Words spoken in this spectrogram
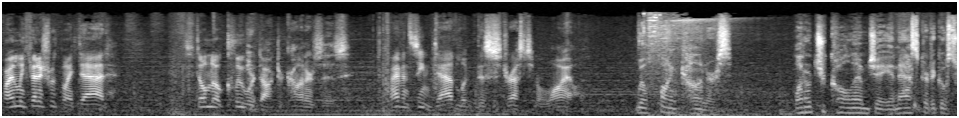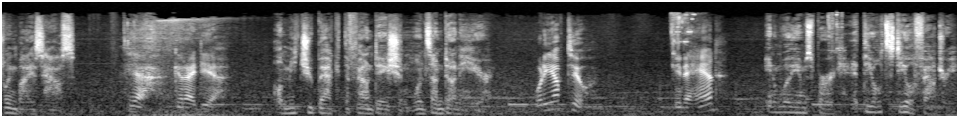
finally finished with my dad. Still no clue where Dr. Connors is. I haven't seen Dad look this stressed in a while. We'll find Connors. Why don't you call MJ and ask her to go swing by his house? Yeah, good idea. I'll meet you back at the Foundation once I'm done here. What are you up to? Need a hand? In Williamsburg, at the old steel foundry.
